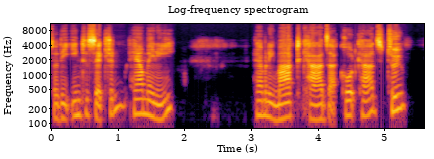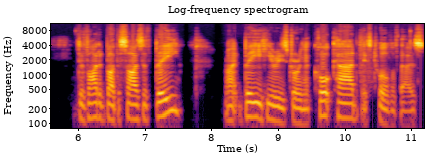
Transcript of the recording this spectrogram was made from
So the intersection, how many, how many marked cards are court cards? Two, divided by the size of B. Right, B here is drawing a court card. There's 12 of those.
